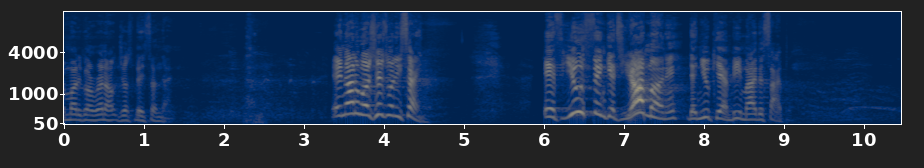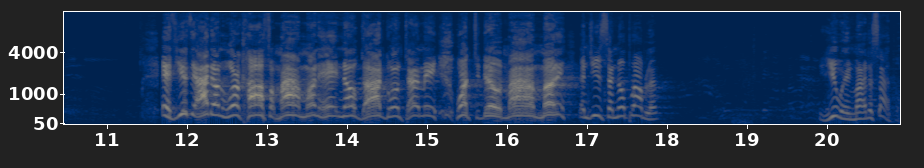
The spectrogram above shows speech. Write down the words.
Somebody's going to run out just based on that. In other words, here's what he's saying. If you think it's your money, then you can't be my disciple. If you think I don't work hard for my money, ain't no God to tell me what to do with my money, And Jesus said, no problem. You ain't my disciple.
